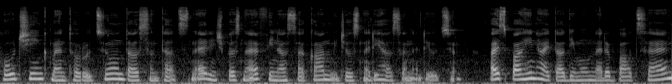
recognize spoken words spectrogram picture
coaching, մենթորություն, դասընթացներ, ինչպես նաև ֆինանսական միջոցների հասանելիություն։ Այս պահին հայտադիմումները բաց են,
